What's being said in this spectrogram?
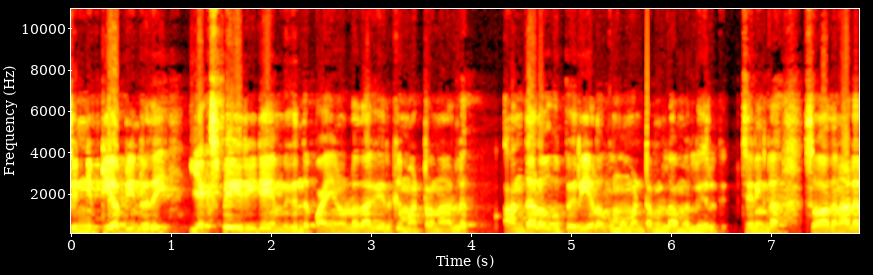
ஃபின் நிஃப்டி அப்படின்றது எக்ஸ்பைரி டே மிகுந்த பயனுள்ளதாக இருக்குது மற்ற நாளில் அந்த அளவுக்கு பெரிய அளவுக்கு மொமெண்டம் இல்லாமல் இருக்குது சரிங்களா? ஸோ அதனால்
